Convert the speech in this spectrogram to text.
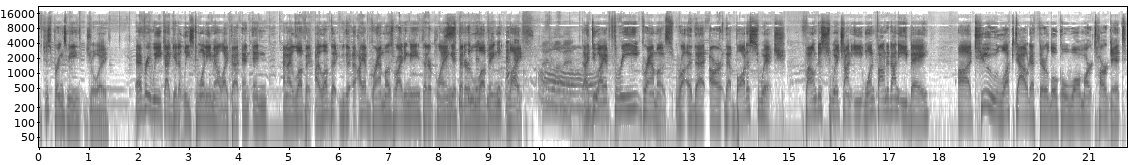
It just brings me joy. Every week I get at least one email like that, and and and I love it. I love that I have grandmas writing me that are playing it that are loving life. I love it. I do. I have three grandmas that are that bought a Switch, found a Switch on e. One found it on eBay. Uh, two lucked out at their local Walmart, Target,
